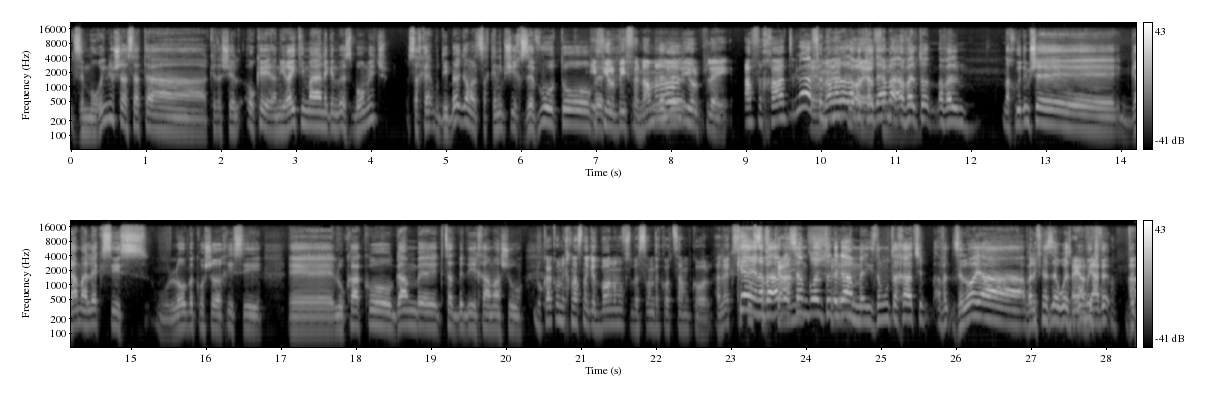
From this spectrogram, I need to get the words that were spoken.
זה מוריניו שעשה את הקטע של, אוקיי, אני ראיתי מה היה נגד ווסט ברומיץ', שחקן, הוא דיבר גם על שחקנים שאכזבו אותו. If ו- you'll be phenomenal, ו- you'll play. אף אחד לא, באמת פנומנל, לא אבל אתה יודע מה. אבל, אבל אנחנו יודעים שגם אלקסיס הוא לא בכושר הכי שיא, אה, לוקאקו גם ב- קצת בדעיכה משהו. לוקקו נכנס נגד בורנמוס ב-20 דקות שם גול. אלקסיס הוא כן, שחקן אבל, אבל שם גול, אתה יודע, גם הזדמנות אחת, ש... אבל זה לא היה, אבל לפני זה ווסט ברומיץ'. ו... אה,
